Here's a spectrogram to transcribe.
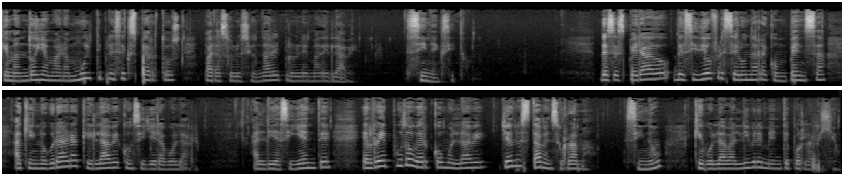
que mandó llamar a múltiples expertos para solucionar el problema del ave, sin éxito. Desesperado, decidió ofrecer una recompensa a quien lograra que el ave consiguiera volar. Al día siguiente, el rey pudo ver cómo el ave ya no estaba en su rama, sino que volaba libremente por la región.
